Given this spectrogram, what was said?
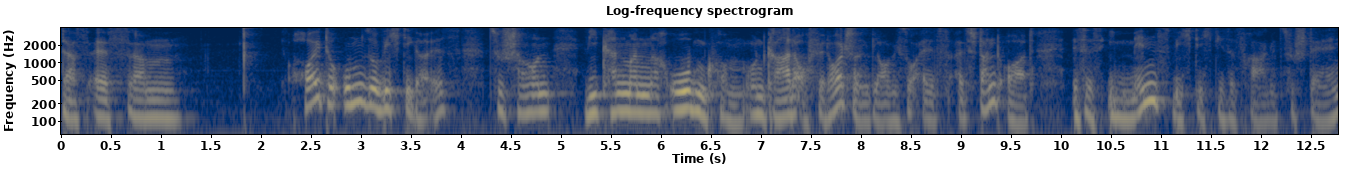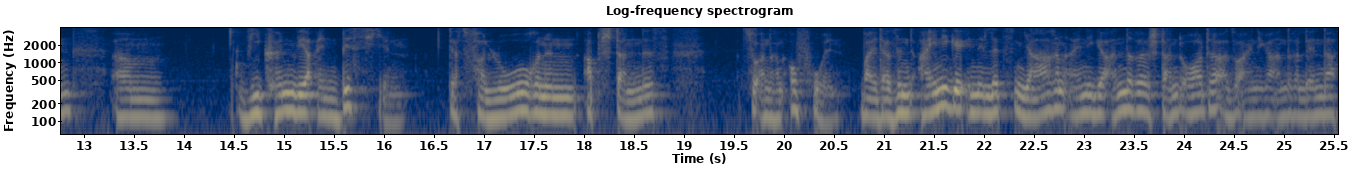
dass es ähm, heute umso wichtiger ist, zu schauen, wie kann man nach oben kommen. Und gerade auch für Deutschland, glaube ich, so als, als Standort ist es immens wichtig, diese Frage zu stellen. Ähm, wie können wir ein bisschen des verlorenen Abstandes zu anderen aufholen? Weil da sind einige in den letzten Jahren, einige andere Standorte, also einige andere Länder,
